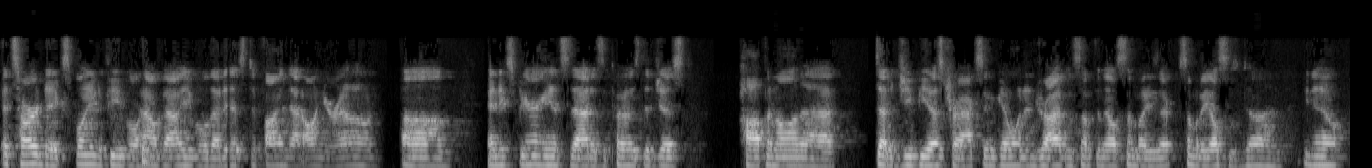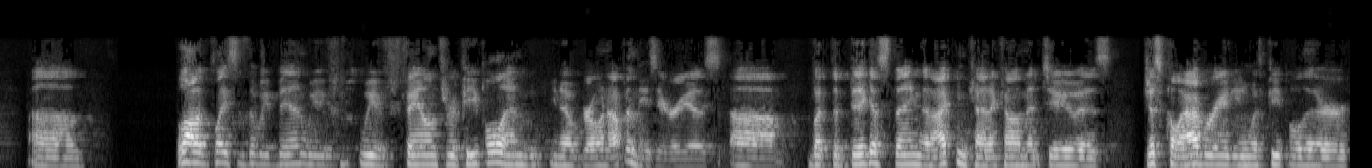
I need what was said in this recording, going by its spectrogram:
it's hard to explain to people how valuable that is to find that on your own um, and experience that as opposed to just hopping on a set of GPS tracks and going and driving something else somebody's somebody else has done. You know, um, a lot of the places that we've been, we've we've found through people and you know growing up in these areas. Um, but the biggest thing that I can kind of comment to is just collaborating with people that are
